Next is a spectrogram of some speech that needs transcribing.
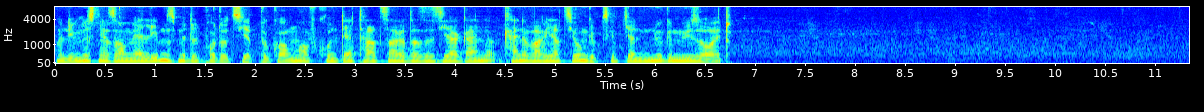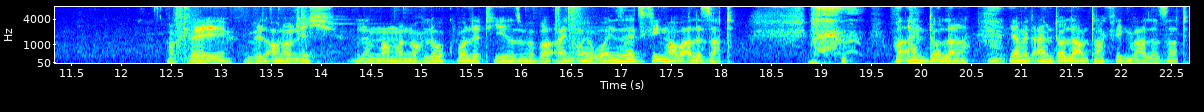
Und die müssen jetzt auch mehr Lebensmittel produziert bekommen, aufgrund der Tatsache, dass es ja keine, keine Variation gibt. Es gibt ja nur Gemüse heute. Okay, will auch noch nicht. Dann machen wir noch Low Quality, dann sind wir bei 1 Euro. Jetzt kriegen wir aber alle satt. bei 1 Dollar. Ja, mit einem Dollar am Tag kriegen wir alle satt.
